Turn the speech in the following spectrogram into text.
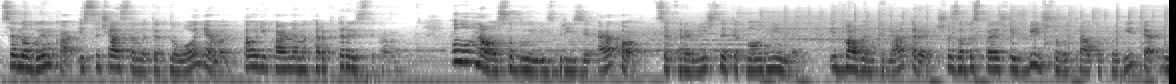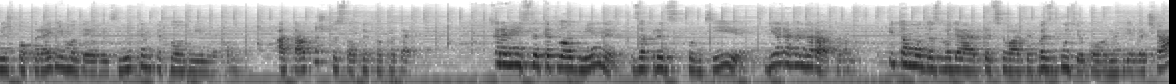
Це новинка із сучасними технологіями та унікальними характеристиками. Головна особливість Breezy Eco – це керамічний теплообмінник і два вентилятори, що забезпечують більшу витрату повітря, ніж попередні моделі з мідним теплообмінником, а також високий ККД. Керамічний теплообмінник за принципом дії є регенератором і тому дозволяє працювати без будь-якого нагрівача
